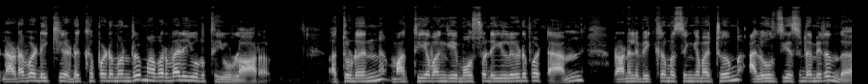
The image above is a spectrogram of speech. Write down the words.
நடவடிக்கை எடுக்கப்படும் என்றும் அவர் வலியுறுத்தியுள்ளார். அத்துடன் மத்திய வங்கி மோசடியில் ஈடுபட்ட ரணில் விக்ரமசிங்க மற்றும் அலூசியஸிடமிருந்து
